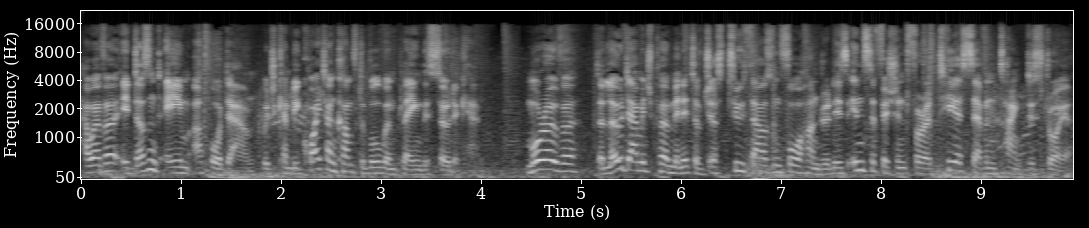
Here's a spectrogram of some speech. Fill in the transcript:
However, it doesn't aim up or down, which can be quite uncomfortable when playing this soda can. Moreover, the low damage per minute of just 2,400 is insufficient for a Tier 7 tank destroyer.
